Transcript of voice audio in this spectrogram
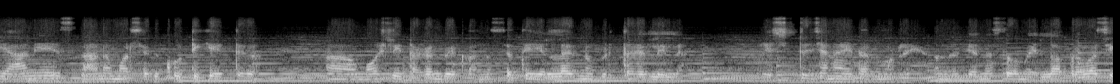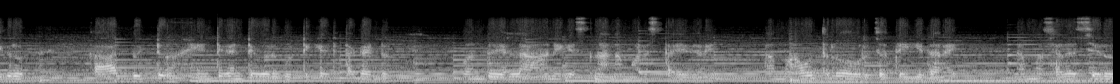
ಈ ಆನೆ ಸ್ನಾನ ಮಾಡಿಸೋದಕ್ಕೂ ಟಿಕೆಟ್ ಮೋಸ್ಟ್ಲಿ ತಗೊಳ್ಬೇಕು ಅನ್ನಿಸ್ತತೆ. ಎಲ್ಲರನ್ನೂ ಬಿಡ್ತಾ ಇರಲಿಲ್ಲ. ಎಷ್ಟು ಜನ ಇದ್ದಾರೆ ನೋಡ್ರಿ. ಒಂದು ಜನಸ್ತೋಮ, ಎಲ್ಲ ಪ್ರವಾಸಿಗರು ಕಾದ್ ಬಿಟ್ಟು ಎಂಟು ಗಂಟೆವರೆಗೂ ಟಿಕೆಟ್ ತಗೊಂಡು ಬಂದು ಎಲ್ಲ ಆನೆಗೆ ಸ್ನಾನ ಮಾಡಿಸ್ತಾ ಇದ್ದಾರೆ. ಆ ಮಾವುತರು ಅವ್ರ ಜೊತೆಗಿದ್ದಾರೆ. ನಮ್ಮ ಸದಸ್ಯರು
